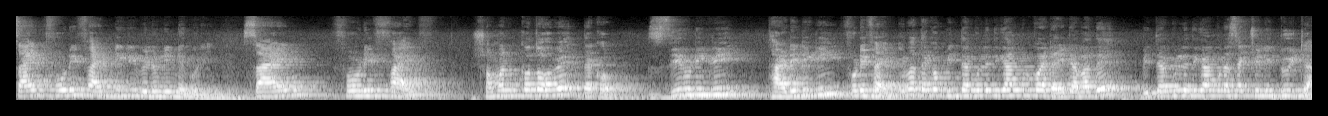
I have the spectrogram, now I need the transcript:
sine forty five degree value নির্ণয় করি। সাইন ফোর্টি ফাইভ সমান কত হবে? দেখো zero degree thirty degree forty five এবার দেখো বিদ্যাঙ্গুলের দিকে আঙুল কয়টা? এটা বাদে বিদ্যাঙ্গুলের দিকে আঙুল আছে অ্যাকচুয়ালি দুইটা।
